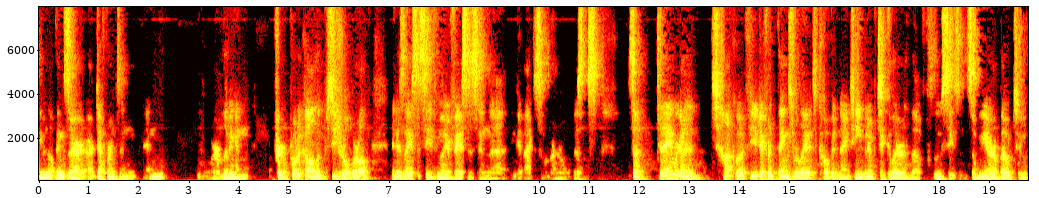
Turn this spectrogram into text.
even though things are, are different and, and we're living in protocol and procedural world. It is nice to see familiar faces and, uh, and get back to some of our normal business. So today we're going to talk about a few different things related to COVID 19, but in particular the flu season. So we are about to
